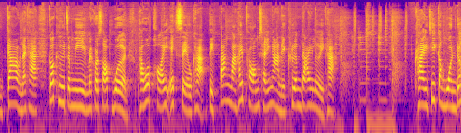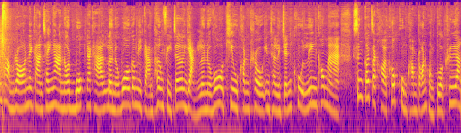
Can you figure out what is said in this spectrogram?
2019 นะคะ ก็คือจะมี Microsoft Word PowerPoint Excel ค่ะ ติดตั้งมาให้พร้อมใช้งานในเครื่องได้เลยค่ะ ใครที่กังวลเรื่องความร้อนในการใช้งานโน้ตบุ๊กนะคะ Lenovo ก็มีการเพิ่มฟีเจอร์อย่าง Lenovo Q Control Intelligent Cooling เข้ามา ซึ่งก็จะคอยควบคุมความร้อนของตัวเครื่อง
